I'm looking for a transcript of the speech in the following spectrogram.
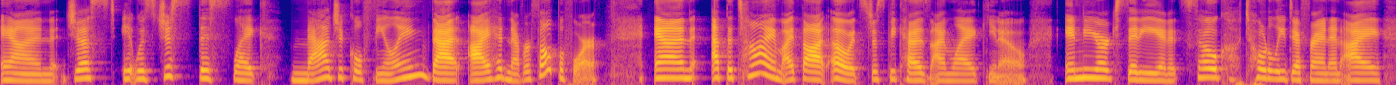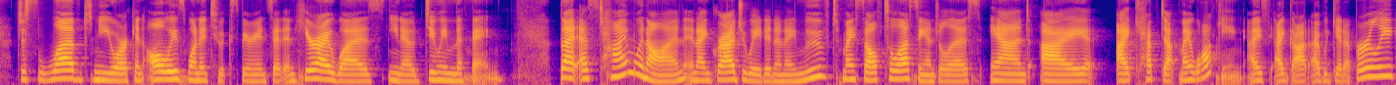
And just, it was just this like magical feeling that I had never felt before. And at the time, I thought, oh, it's just because I'm like, you know, in New York City and it's so totally different. And I just loved New York and always wanted to experience it. And here I was, you know, doing the thing. But as time went on and I graduated and I moved myself to Los Angeles and I I kept up my walking. I, I got I would get up early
